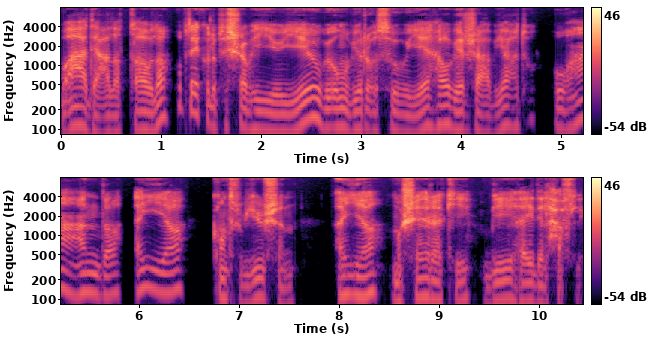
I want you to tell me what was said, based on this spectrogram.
وقاعدة على الطاولة وبتأكل وبتشرب هي وياه وبيقوموا بيرقصوا وياها وبيرجعوا بيقعدوا وما عندها أي contribution أي مشاركة بهيدي الحفلة.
